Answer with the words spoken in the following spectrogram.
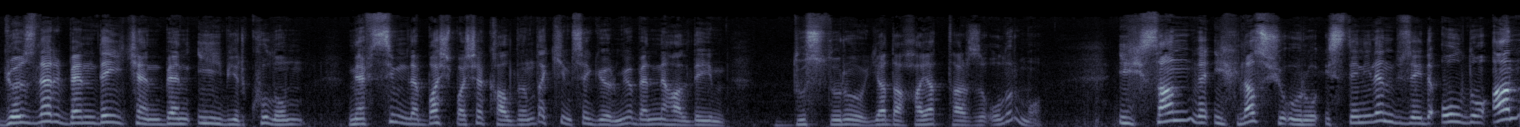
gözler bendeyken ben iyi bir kulum nefsimle baş başa kaldığımda kimse görmüyor ben ne haldeyim dusturu ya da hayat tarzı olur mu? İhsan ve ihlas şuuru istenilen düzeyde olduğu an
